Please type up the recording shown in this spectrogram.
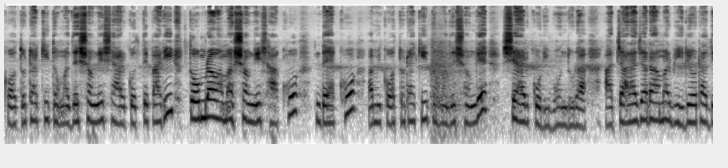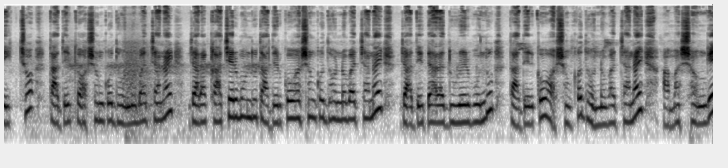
কতটা কি তোমাদের সঙ্গে শেয়ার করতে পারি। তোমরাও আমার সঙ্গে শাখো দেখো আমি কতটা কি তোমাদের সঙ্গে শেয়ার করি বন্ধুরা। আর যারা যারা আমার ভিডিওটা দেখছ, তাদেরকে অসংখ্য ধন্যবাদ জানাই। যারা কাছের বন্ধু, তাদেরকেও অসংখ্য ধন্যবাদ জানাই। যাদের যারা দূরের বন্ধু, তাদেরকেও অসংখ্য ধন্যবাদ জানাই আমার সঙ্গে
